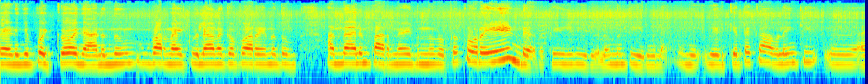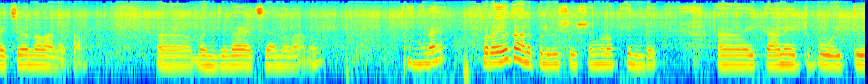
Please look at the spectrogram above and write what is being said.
വേണമെങ്കിൽ പൊയ്ക്കോ ഞാനൊന്നും പറഞ്ഞേക്കൂല എന്നൊക്കെ പറയണതും എന്നാലും പറഞ്ഞു കുറേ ഉണ്ട് അതൊക്കെ ഈ വീഡിയോയിലൊന്നും തീരൂല. ഇനി വെടിക്കട്ടൊക്കെ അവളെനിക്ക് അയച്ചു തന്നതാണ് കേട്ടോ. മഞ്ജുള അയച്ചു തന്നതാണ്. അങ്ങനെ കുറേ താലപ്പൊലി വിശേഷങ്ങളൊക്കെ ഉണ്ട്. ഇക്കാനായിട്ട് പോയിട്ട്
